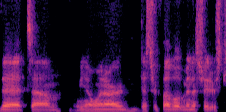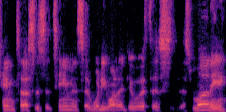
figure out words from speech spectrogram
that um, you know when our district level administrators came to us as a team and said, "What do you want to do with this this money?"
